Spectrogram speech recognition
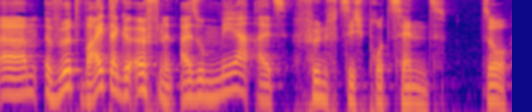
Ähm, wird weiter geöffnet, also mehr als 50 Prozent. So,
